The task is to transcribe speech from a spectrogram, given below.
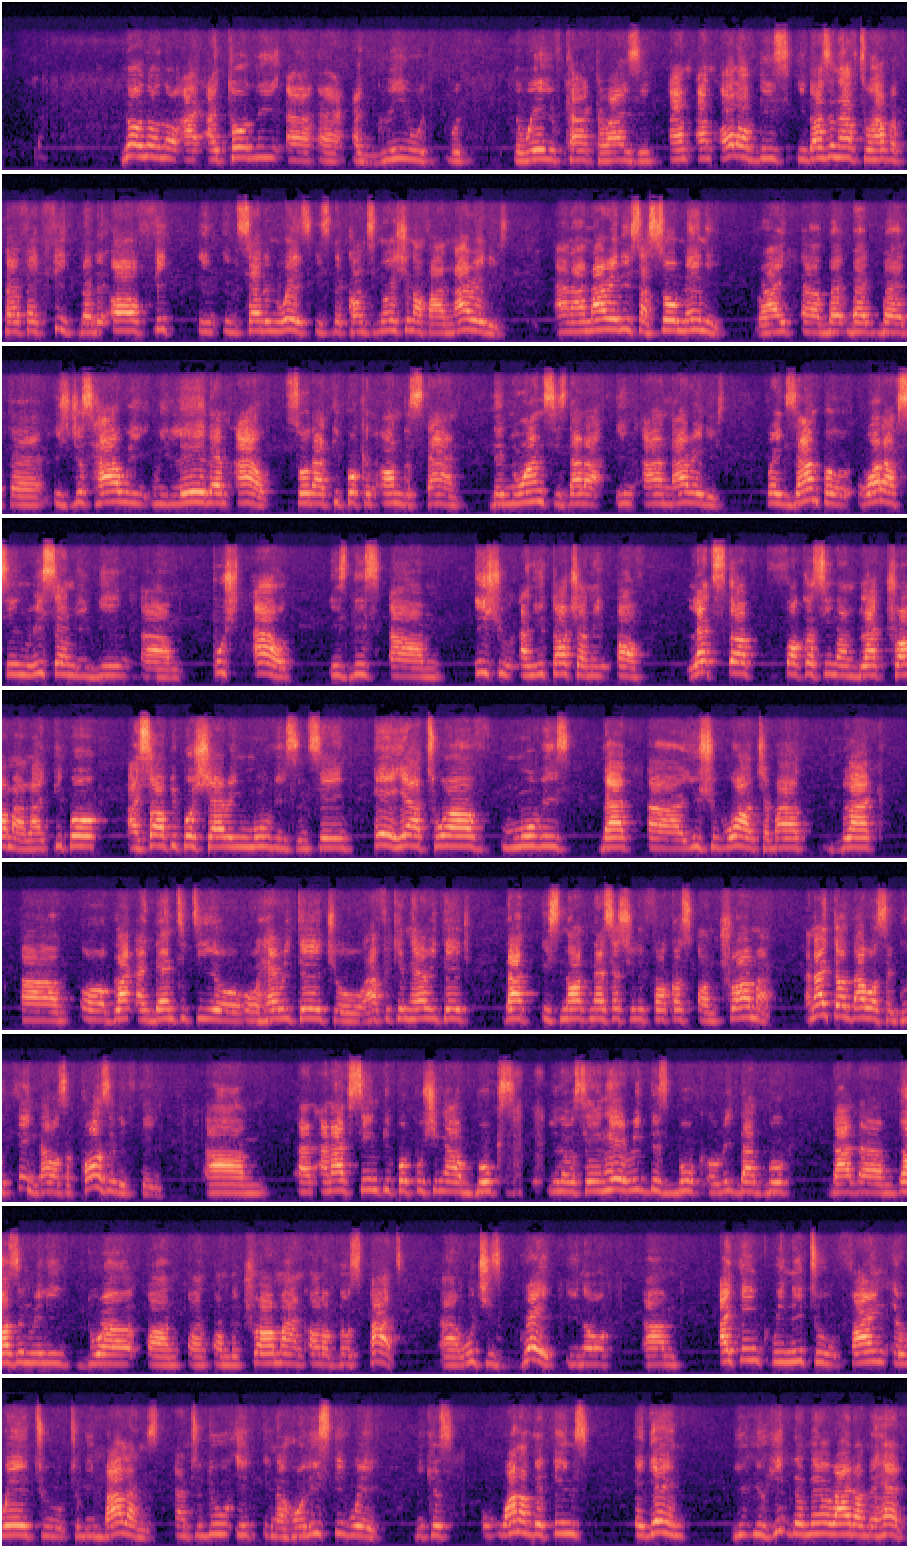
No, no, no. I, I totally uh, uh, agree with, with the way you've characterized it. And, and all of this, it doesn't have to have a perfect fit, but they all fit in, in certain ways. It's the continuation of our narratives. And our narratives are so many right? Uh, but but but uh, it's just how we we lay them out so that people can understand the nuances that are in our narratives. For example, what I've seen recently being um, pushed out is this um, issue, and you touch on it of let's stop focusing on black trauma. Like people, I saw people sharing movies and saying, "Hey, here are 12 movies that uh, you should watch about black um, or black identity or, or, heritage or African heritage that is not necessarily focused on trauma. And I thought that was a good thing. That was a positive thing. Um, and, and I've seen people pushing out books, you know, saying, hey, read this book or read that book that um, doesn't really dwell on, on, on, the trauma and all of those parts, uh, which is great, you know. Um, I think we need to find a way to, to be balanced and to do it in a holistic way because one of the things, again, you, you hit the nail right on the head.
